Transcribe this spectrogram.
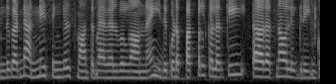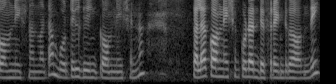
ఎందుకంటే అన్ని సింగిల్స్ మాత్రమే అవైలబుల్గా ఉన్నాయి. ఇది కూడా పర్పుల్ కలర్కి రత్నావళి గ్రీన్ కాంబినేషన్ అనమాట bottle green combination. Colour combination కూడా డిఫరెంట్గా ఉంది.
